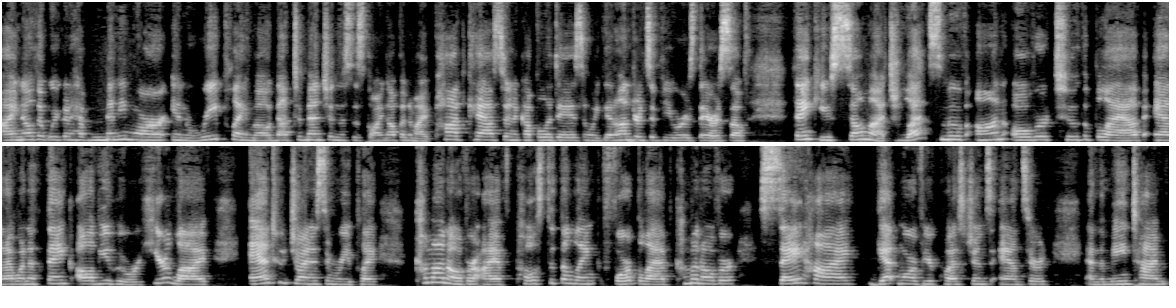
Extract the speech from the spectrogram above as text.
I know that we're going to have many more in replay mode, not to mention this is going up into my podcast in a couple of days and we get hundreds of viewers there. So thank you so much. Let's move on over to the blab. And I want to thank all of you who are here live and who join us in replay. Come on over. I have posted the link for blab. Come on over, say hi, get more of your questions answered. In the meantime,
